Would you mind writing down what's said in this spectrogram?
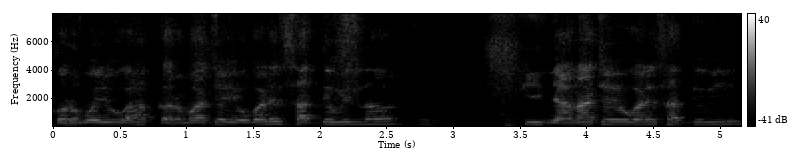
कर्मयोग हा कर्माच्या योगानेच साध्य होईल ना? की ज्ञानाच्या योगाने साध्य होईल?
